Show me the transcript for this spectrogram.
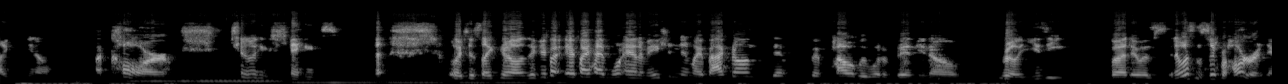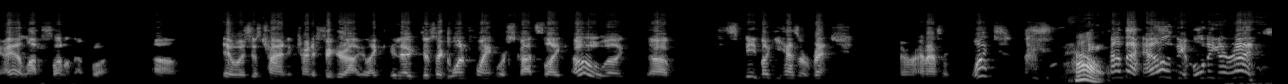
like you know a car doing things, which is like you know like if I if I had more animation in my background, then it probably would have been you know really easy. But it was it wasn't super hard or anything. I had a lot of fun on that book. Um, it was just trying to trying to figure out like you know, there's like one point where Scott's like, oh, well, uh, Speed Buggy has a wrench. And I was like, what? How? How the hell is he holding a wrench?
